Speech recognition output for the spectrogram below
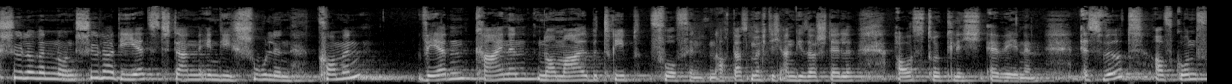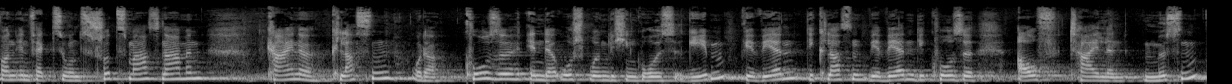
Schülerinnen und Schüler, die jetzt dann in die Schulen kommen, werden keinen Normalbetrieb vorfinden. Auch das möchte ich an dieser Stelle ausdrücklich erwähnen. Es wird aufgrund von Infektionsschutzmaßnahmen keine Klassen oder Kurse in der ursprünglichen Größe geben. Wir werden die Klassen, wir werden die Kurse aufteilen müssen.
